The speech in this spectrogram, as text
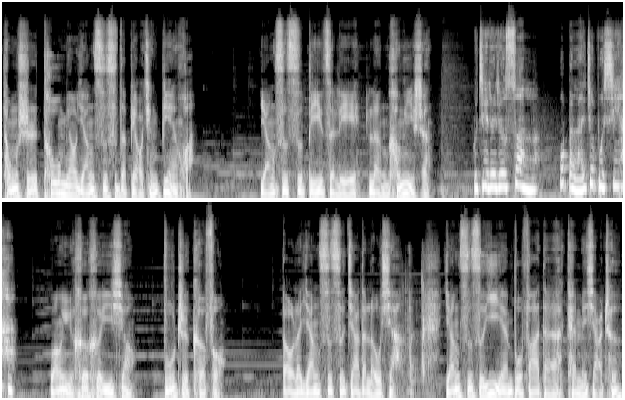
同时偷瞄杨思思的表情变化。杨思思鼻子里冷哼一声：“不记得就算了，我本来就不稀罕。”王宇呵呵一笑，不置可否。到了杨思思家的楼下，杨思思一言不发的开门下车，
